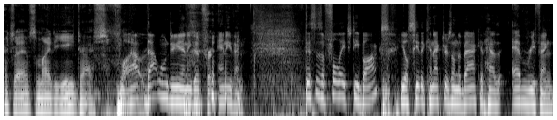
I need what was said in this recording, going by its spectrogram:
Actually, I have some IDE drives. Well, that, that won't do you any good for anything. This is a full HD box. You'll see the connectors on the back. It has everything.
